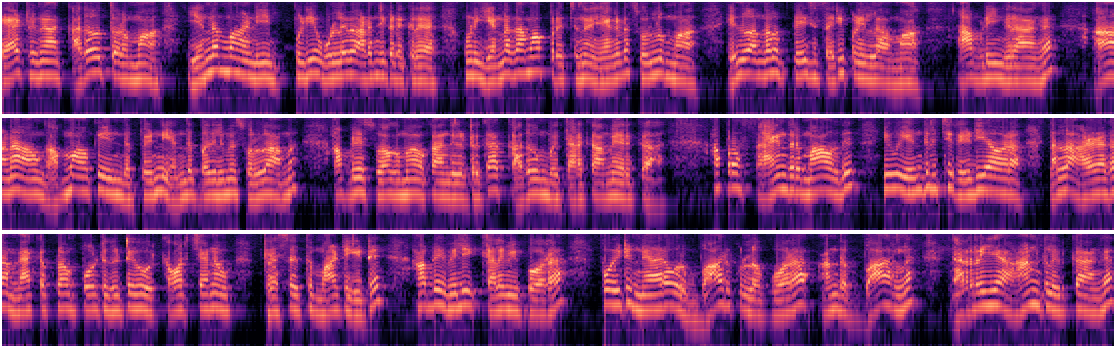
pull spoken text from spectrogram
கேட்டுனா கதவை தரமா என்னம்மா நீ இப்படியே உள்ளவே அடைஞ்சு கிடக்குற? உனக்கு என்னதாம்மா பிரச்சனை? என்கிட்ட சொல்லுமா எதுவாக இருந்தாலும் பேசி சரி பண்ணிடலாமா? அப்படிங்கிறாங்க. ஆனா அவங்க அம்மாவுக்கு இந்த பெண் எந்த பதிலுமே சொல்லாம அப்படியே சோகமா உட்காந்துக்கிட்டு இருக்கா. கதவும் போய் திறக்காம இருக்கா. அப்புறம் சாயந்தரமாவது இவ எந்திரிச்சு ரெடி ஆகிறா நல்லா அழகா மேக்கப்லாம் போட்டுக்கிட்டு ஒரு கவர்ச்சியான ட்ரெஸ் எடுத்து மாட்டிக்கிட்டு அப்படியே வெளியே கிளம்பி போறா. போயிட்டு நேரா ஒரு பாருக்குள்ள போறா. அந்த பார்ல நிறைய ஆண்கள் இருக்காங்க.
